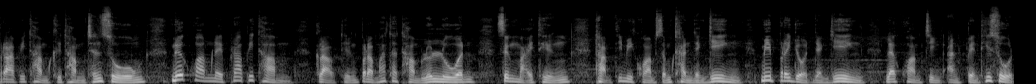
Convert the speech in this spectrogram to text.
พระพิธรรมคือธรรมชั้นสูง เนื้อความในพระพิธรรม กล่าวถึงประมัตธรรมล้วนๆ ซึ่งหมายถึงธรรมที่มีความสำคัญอย่างยิ่ง มีประโยชน์อย่างยิ่ง และความจริงอันเป็นที่สุด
